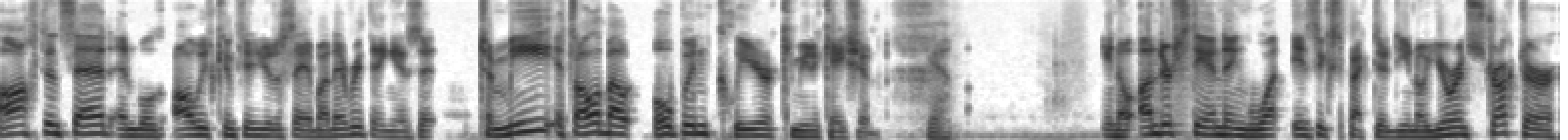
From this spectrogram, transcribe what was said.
often said and will always continue to say about everything is that to me, it's all about open, clear communication. Yeah. You know understanding what is expected. You know your instructor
